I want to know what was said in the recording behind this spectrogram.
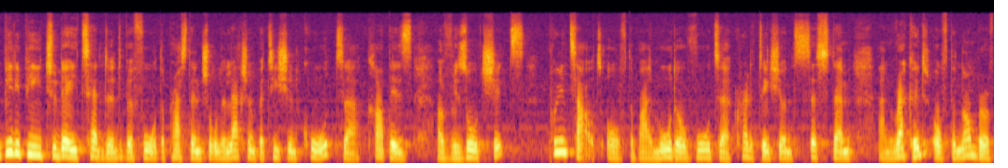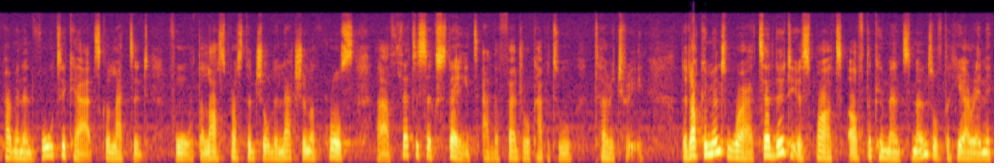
PDP today tendered before the Presidential Election Petition Court uh, copies of result sheets, printout of the bimodal voter accreditation system and record of the number of permanent voter cards collected for the last presidential election across uh, 36 states and the Federal Capital Territory. The documents were attended as part of the commencement of the hearing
